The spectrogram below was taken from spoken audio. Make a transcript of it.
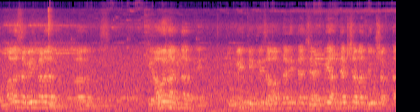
तुम्हाला सगळीकडं फिरावं लागणार नाही. तुम्ही तिथली जबाबदारी त्या झेडपी अध्यक्षाला देऊ शकता.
